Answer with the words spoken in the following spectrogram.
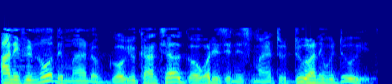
And if you know the mind of God, you can tell God what is in his mind to do, and he will do it.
